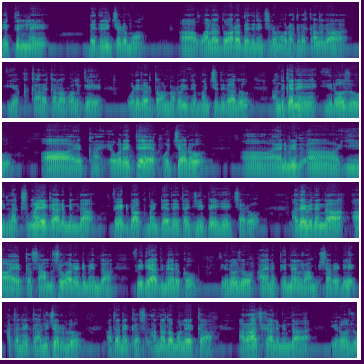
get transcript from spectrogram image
వ్యక్తుల్ని బెదిరించడము వాళ్ళ ద్వారా బెదిరించడము రకరకాలుగా ఈ యొక్క కార్యకలాపాలకి ఒడిగడుతూ ఉన్నారు. ఇది మంచిది కాదు. అందుకని ఈరోజు ఆ యొక్క ఎవరైతే వచ్చారో ఆయన మీద ఈ లక్ష్మయ్య గారి మీద ఫేక్ డాక్యుమెంట్ ఏదైతే జీపే చేయించారో అదేవిధంగా ఆ యొక్క సాంబశివారెడ్డి మీద ఫిర్యాదు మేరకు ఈరోజు ఆయన పెన్నెల రామకృష్ణారెడ్డి అతని యొక్క అనుచరులు అతని యొక్క అన్నదమ్ముల యొక్క అరాచకాల మీద ఈరోజు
